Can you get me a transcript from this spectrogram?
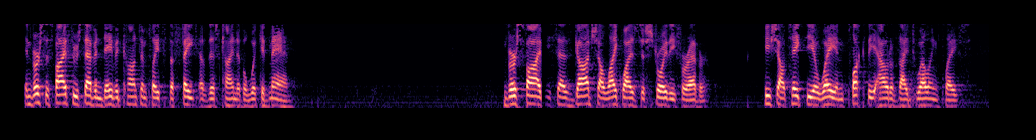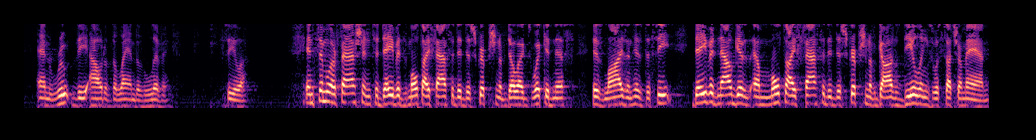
In verses 5 through 7, David contemplates the fate of this kind of a wicked man. Verse 5, he says, God shall likewise destroy thee forever. He shall take thee away and pluck thee out of thy dwelling place and root thee out of the land of the living. Selah. In similar fashion to David's multifaceted description of Doeg's wickedness, his lies, and his deceit, David now gives a multifaceted description of God's dealings with such a man.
